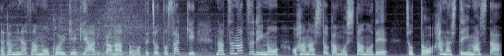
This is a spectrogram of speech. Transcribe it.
なんか皆さんもこういう経験あるかなと思ってちょっとさっき夏祭りのお話とかもしたのでちょっと話していました。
